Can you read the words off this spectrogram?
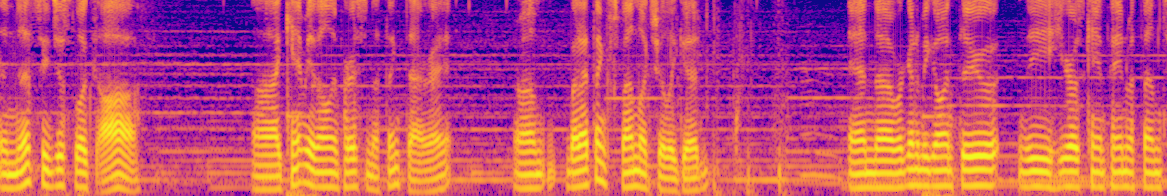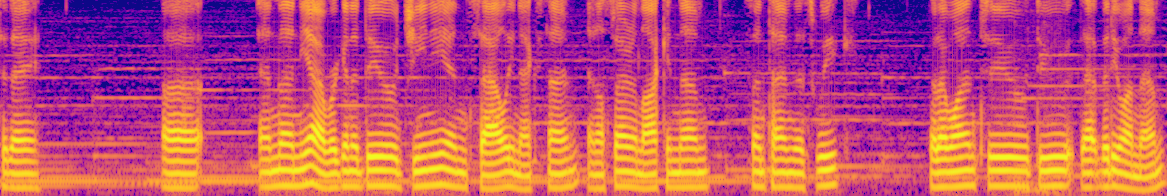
in this, he just looks off. Uh, I can't be the only person to think that, right? Um, but I think Sven looks really good. And uh, we're going to be going through the Heroes campaign with them today. Uh, and then, yeah, we're going to do Genie and Sally next time. And I'll start unlocking them sometime this week. But I wanted to do that video on them.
